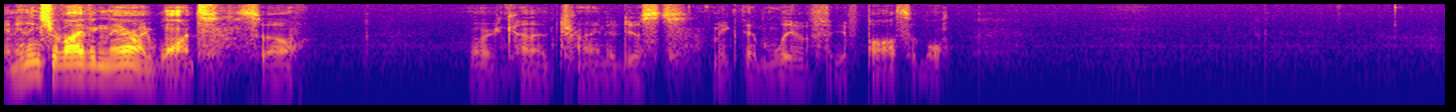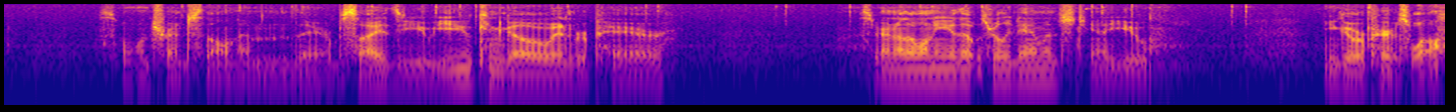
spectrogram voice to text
Anything surviving there, I want. So, we're kind of trying to just make them live, if possible. So we'll entrench all them there. Besides you, you can go and repair. Is there another one of you that was really damaged? Yeah, you. You go repair as well.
